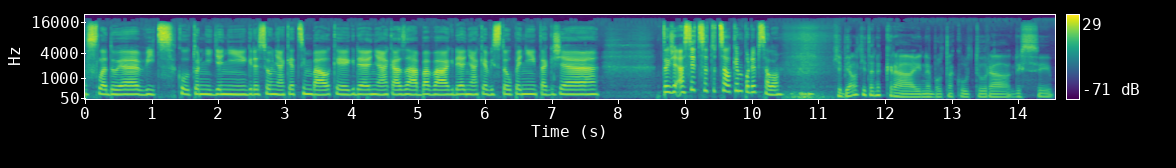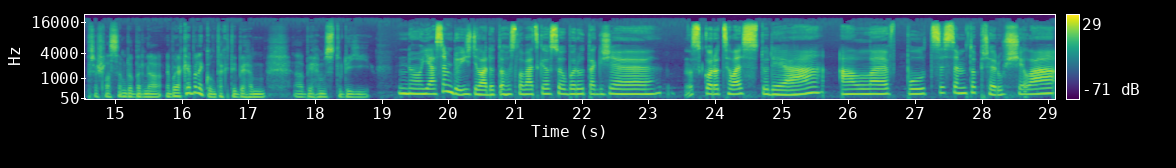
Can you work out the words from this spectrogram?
sleduje víc kulturní dění, kde jsou nějaké cymbálky, kde je nějaká zábava, kde je nějaké vystoupení, takže, takže asi se to celkem podepsalo. Chyběl ti ten kraj nebo ta kultura, když si přešla sem do Brna? Nebo jaké byly kontakty během, eh, během studií? No, já jsem dojížděla do toho slováckého souboru, takže skoro celé studia ale v půlce jsem to přerušila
